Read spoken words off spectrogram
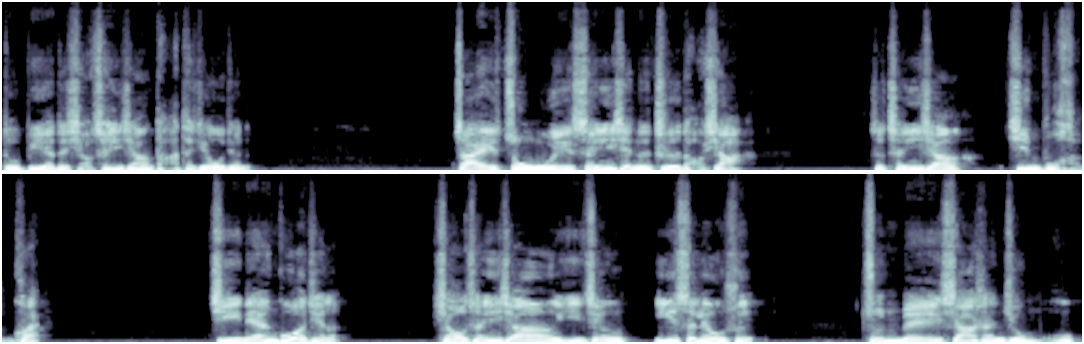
都憋着小沉香打他舅舅呢。在众位神仙的指导下，这沉香进步很快。几年过去了，小沉香已经一十六岁，准备下山救母。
